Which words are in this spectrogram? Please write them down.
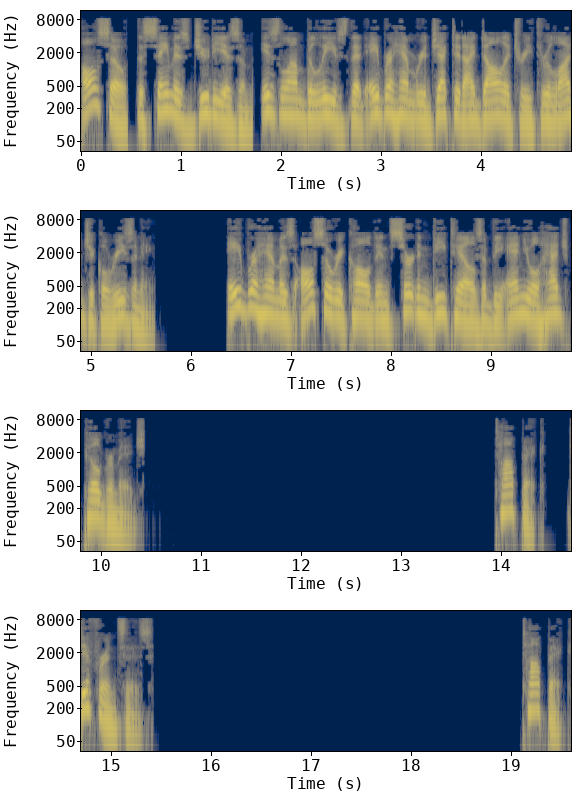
Also, the same as Judaism, Islam believes that Abraham rejected idolatry through logical reasoning. Abraham is also recalled in certain details of the annual Hajj pilgrimage. Differences Topic:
